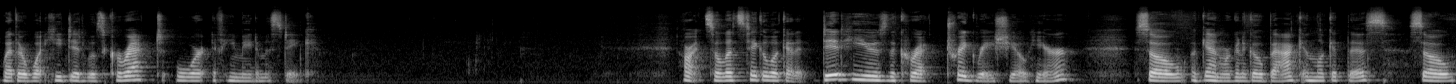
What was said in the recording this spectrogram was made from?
whether what he did was correct or if he made a mistake. All right, so let's take a look at it. Did he use the correct trig ratio here? So again, we're going to go back and look at this. So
